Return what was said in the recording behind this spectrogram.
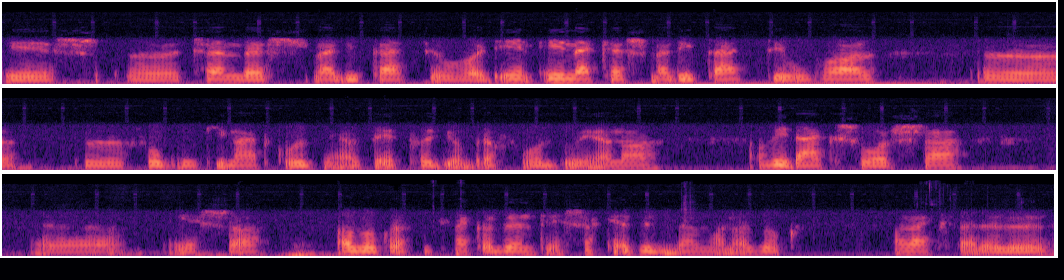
és csendes meditáció, vagy én, énekes meditációval fogunk imádkozni azért, hogy jobbra forduljon a, a világ sorsa, és a, azok, akiknek a döntés a kezükben van, azok a megfelelő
